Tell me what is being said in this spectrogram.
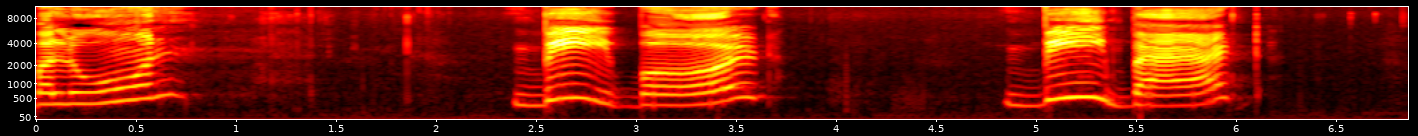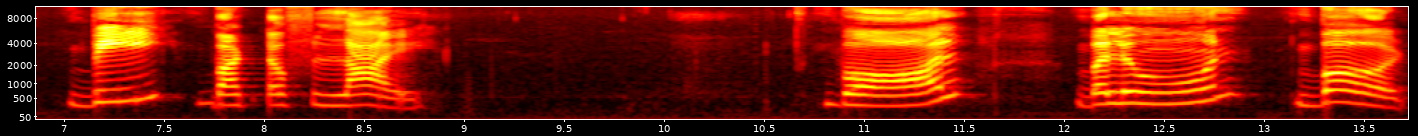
balloon B bird B bat B butterfly. Ball balloon bird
